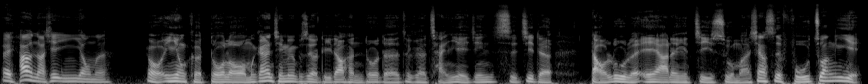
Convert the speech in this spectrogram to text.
哎，还有哪些应用呢？哦，应用可多了。我们刚才前面不是有提到很多的这个产业已经实际的导入了 AR 的一个技术嘛？像是服装业，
